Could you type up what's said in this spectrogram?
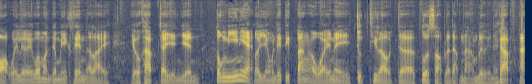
บอกไว้เลยว่ามันจะ make sense อะไร เดี๋ยวครับ ใจเย็นๆ ตรงนี้เนี่ยเรายังไม่ได้ติดตั้งเอาไว้ในจุดที่เราจะตรวจสอบระดับน้ำเลยนะครับอะ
